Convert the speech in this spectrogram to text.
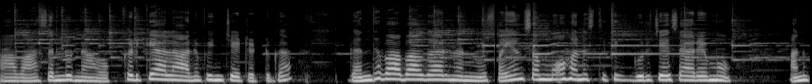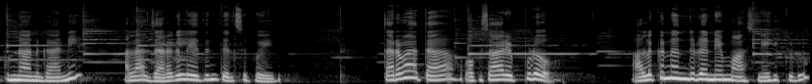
ఆ వాసనలు నా ఒక్కడికే అలా అనిపించేటట్టుగా గంధబాబా గారు నన్ను స్వయం సమ్మోహన స్థితికి గురి చేశారేమో అనుకున్నాను కానీ అలా జరగలేదని తెలిసిపోయింది. తర్వాత ఒకసారి ఎప్పుడో అలకనందుడనే మా స్నేహితుడు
